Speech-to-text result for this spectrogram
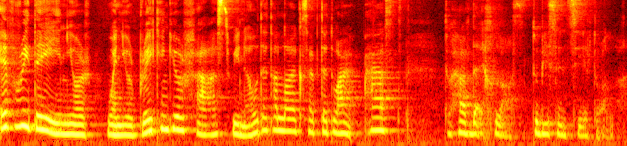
every day in your when you're breaking your fast, we know that Allah accepted dua. Ask to have the ikhlas, to be sincere to Allah.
